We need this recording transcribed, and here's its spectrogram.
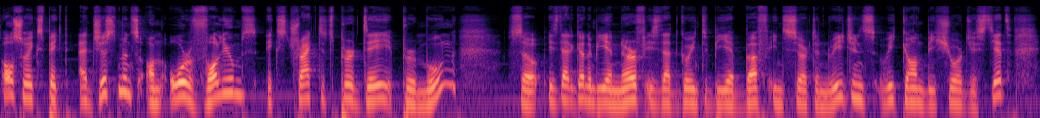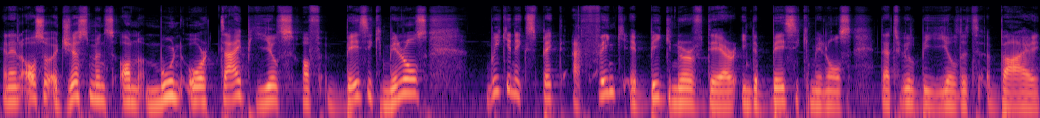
also expect adjustments on ore volumes extracted per day per moon. So is that going to be a nerf? Is that going to be a buff in certain regions? We can't be sure just yet. And then also adjustments on moon ore type yields of basic minerals we can expect, I think, a big nerf there in the basic minerals that will be yielded by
